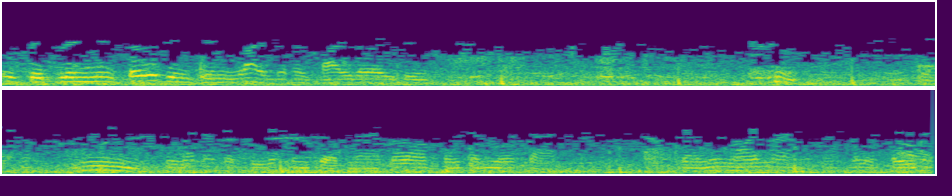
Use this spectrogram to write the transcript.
ลูกศิษย์ลิงนี่ตื้อจริง ๆ ไล่ไม่เคยไปเลยจริง อืมคือว่าตั้งแต่ชีวิตมันเกิดมาก็คงจะมีโอกาสอย่างไม่น้อยมากครับก็เลย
